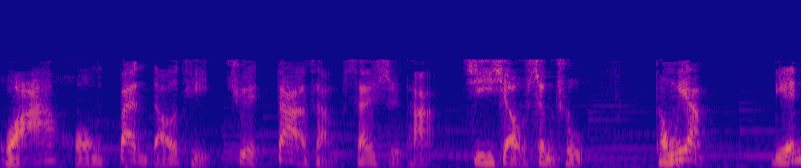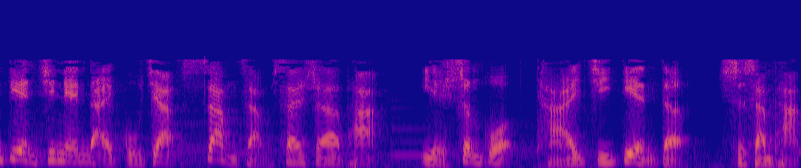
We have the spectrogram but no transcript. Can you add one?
华虹半导体却大涨三十趴，绩效胜出。同样。联电今年来股价上涨三十二趴，也胜过台积电的十三趴。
